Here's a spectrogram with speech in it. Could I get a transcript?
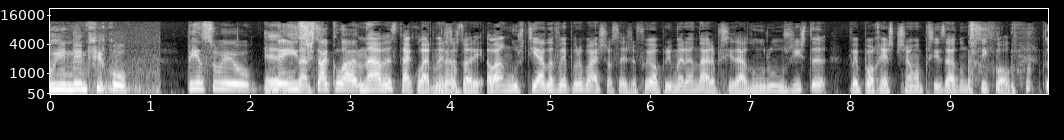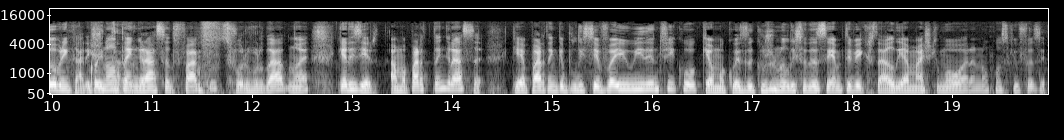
o identificou. Penso eu. É, Nem isso portanto, está claro. Nada está claro nesta Não. história. Ela angustiada veio para baixo, ou seja, foi ao primeiro andar a precisar de um urologista, veio para o resto de chão a precisar de um psicólogo. Estou a brincar, isto não tem graça de facto, se for verdade, não é? Quer dizer, há uma parte que tem graça, que é a parte em que a polícia veio e identificou, que é uma coisa que o jornalista da CMTV, que está ali há mais que uma hora, não conseguiu fazer.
